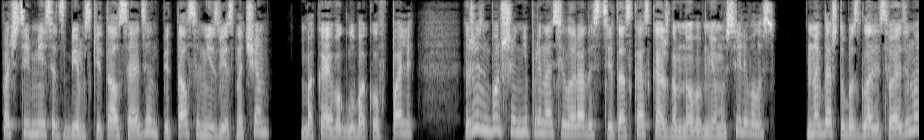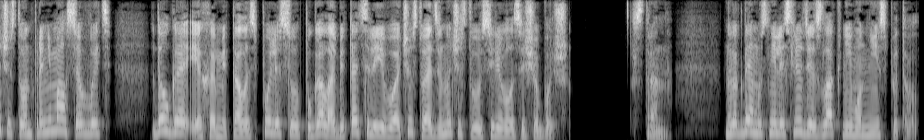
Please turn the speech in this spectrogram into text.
Почти месяц Бим скитался один, питался неизвестно чем, бока его глубоко впали. Жизнь больше не приносила радости, тоска с каждым новым днем усиливалась. Иногда, чтобы сгладить свое одиночество, он принимался выть. Долгое эхо металось по лесу, пугало обитателей его, а чувство одиночества усиливалось еще больше. Странно. Но когда ему снились люди, зла к ним он не испытывал.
